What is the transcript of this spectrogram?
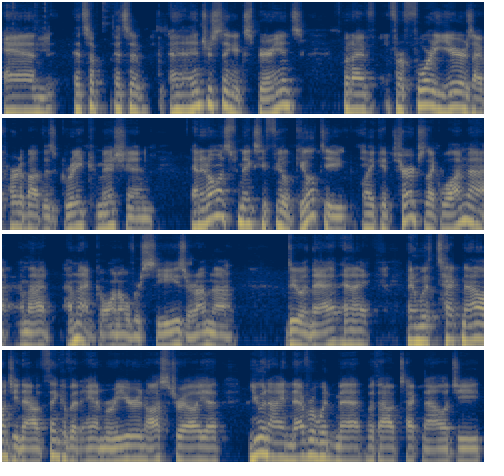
and it's a it's a an interesting experience. But I've for 40 years I've heard about this Great Commission, and it almost makes you feel guilty, like at church, like well I'm not I'm not I'm not going overseas or I'm not doing that. And I and with technology now, think of it, Anne Marie, you're in Australia. You and I never would met without technology.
